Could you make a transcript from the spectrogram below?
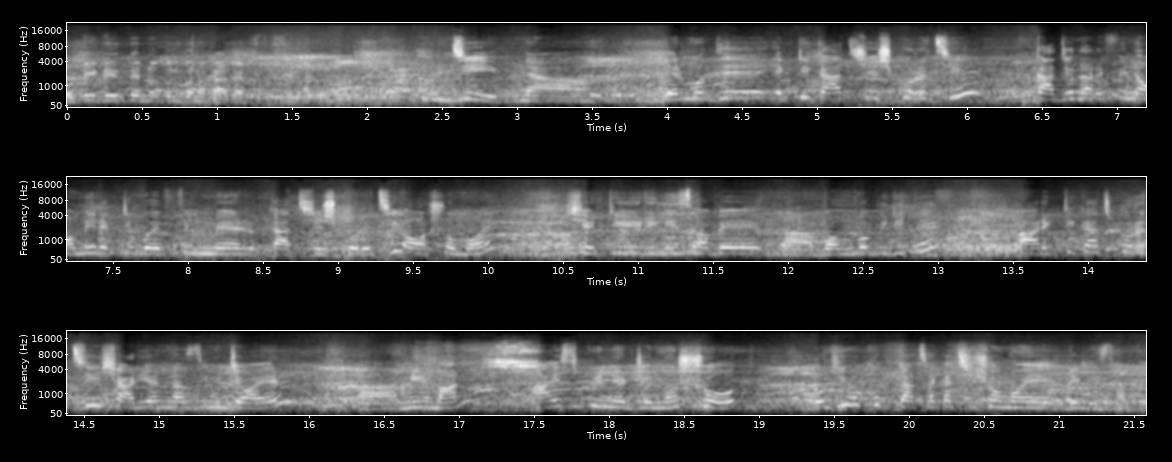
ওটিটিতে নতুন কোনো কাজ আসছে? জি এর মধ্যে একটি কাজ শেষ করেছি। কাজল আরেফিন অমির একটি ওয়েব ফিল্মের কাজ শেষ করেছি, অসময়। সেটি রিলিজ হবে বঙ্গবিডিতে। আরেকটি কাজ করেছি শারিয়ার নাজিম জয়ের নির্মাণ। আই স্ক্রিনের জন্য শোধ। ওটিও খুব কাছাকাছি সময়ে রিলিজ হবে।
